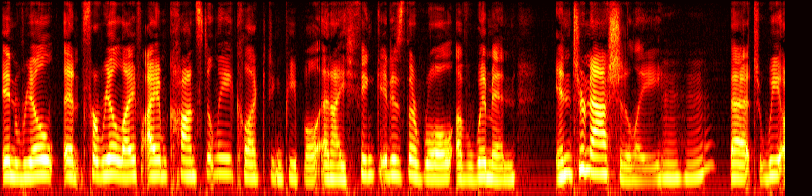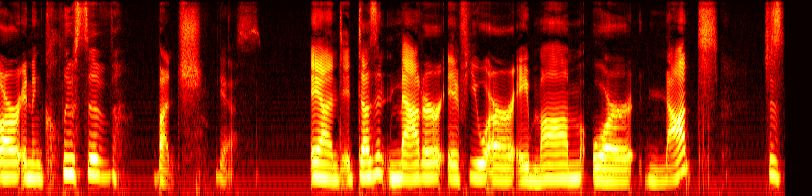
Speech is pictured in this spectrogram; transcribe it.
in real and for real life, I am constantly collecting people, and I think it is the role of women internationally mm-hmm. that we are an inclusive bunch. Yes. And it doesn't matter if you are a mom or not. Just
